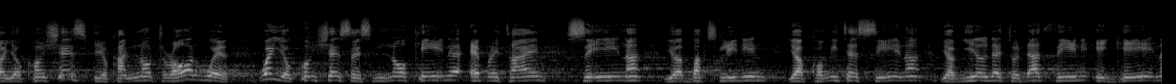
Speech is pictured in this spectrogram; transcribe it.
on your conscience you cannot run well. When your conscience is knocking every time saying you are backsliding you have committed sin you have yielded to that thing again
